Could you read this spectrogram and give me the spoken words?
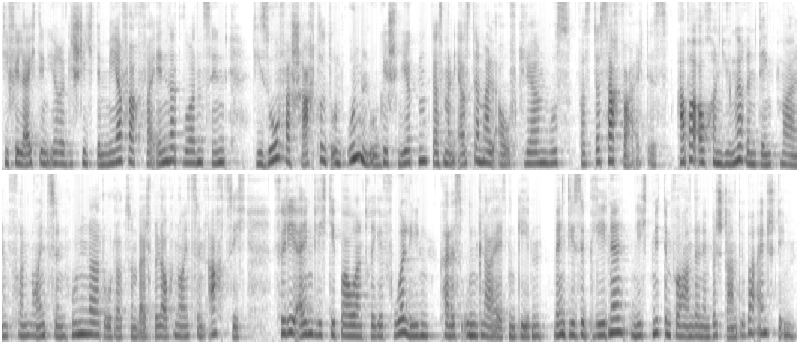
die vielleicht in ihrer Geschichte mehrfach verändert worden sind, die so verschachtelt und unlogisch wirken, dass man erst einmal aufklären muss, was der Sachverhalt ist. Aber auch an jüngeren Denkmalen von 1900 oder zum Beispiel auch 1980, für die eigentlich die Bauanträge vorliegen, kann es Unklarheiten geben, wenn diese Pläne nicht mit dem vorhandenen Bestand übereinstimmen.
